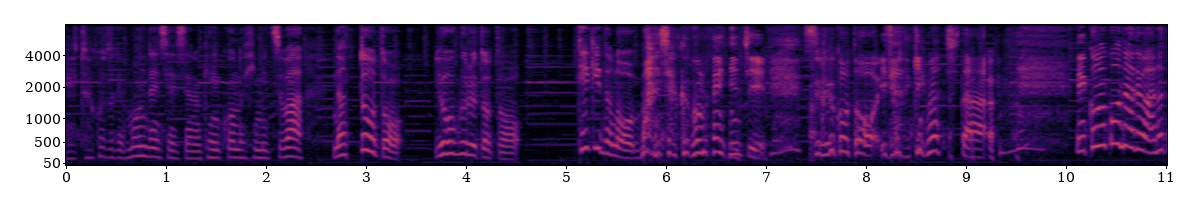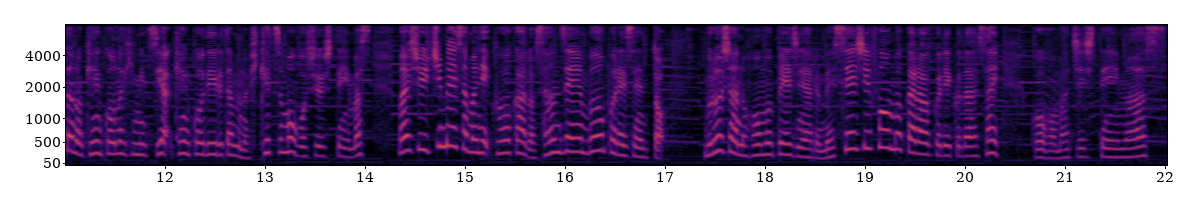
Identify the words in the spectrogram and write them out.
えー、ということで門田先生の健康の秘密は納豆とヨーグルトと適度の晩酌を毎日 することをいただきました。えこのコーナーではあなたの健康の秘密や健康でいるための秘訣も募集しています。毎週1名様にクオカード3000円分をプレゼント。ブローシャンのホームページにあるメッセージフォームからお送りください。ご応募お待ちしています。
